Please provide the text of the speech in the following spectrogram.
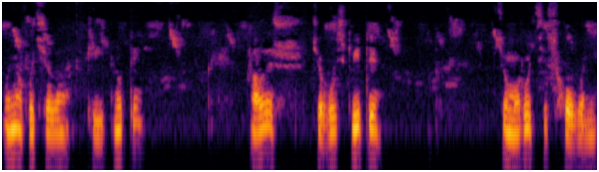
Вона почала квітнути, але ж чогось квіти в цьому році сховані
